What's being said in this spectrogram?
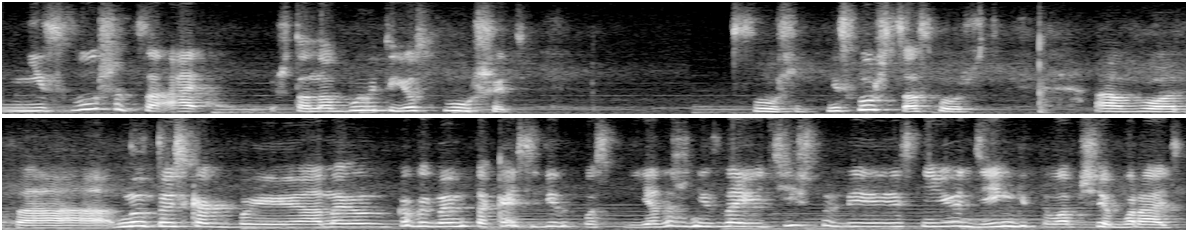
Не слушаться, а что она будет ее слушать слушать. Не слушаться, а слушать. А, вот. А, ну, то есть, как бы, она в какой-то момент такая сидит, господи, я даже не знаю, этично ли с нее деньги-то вообще брать.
